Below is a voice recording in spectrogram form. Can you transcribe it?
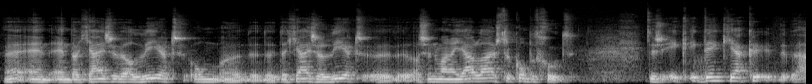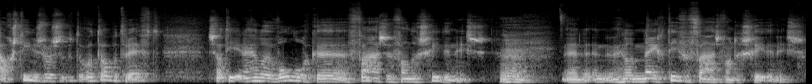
en, en dat jij ze wel leert om uh, dat jij ze leert, uh, als ze maar naar jou luisteren, komt het goed. Dus ik, ik denk, ja, Augustinus wat dat betreft, zat hij in een hele wonderlijke fase van de geschiedenis. Hmm een, heel negatieve fase van de geschiedenis.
